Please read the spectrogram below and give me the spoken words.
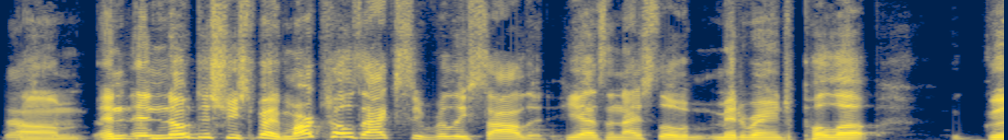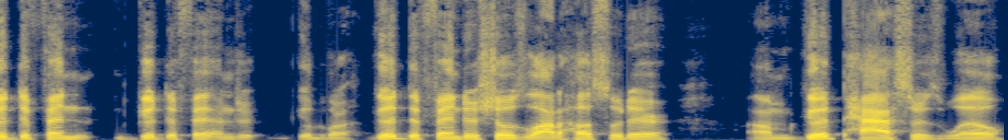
That's Um, and, and no disrespect, Markelle's actually really solid. He has a nice little mid range pull up. Good defend, good defender, good, good defender. Shows a lot of hustle there. Um, good passer as well.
